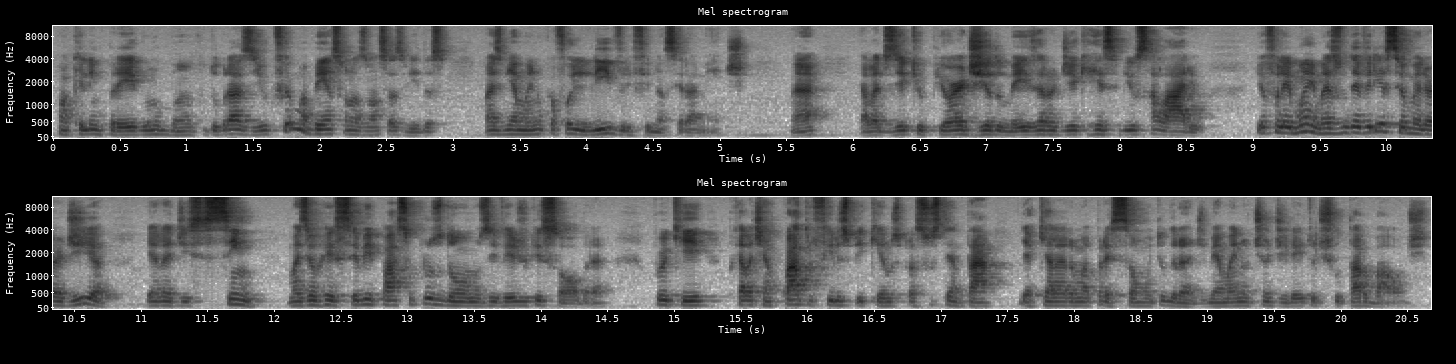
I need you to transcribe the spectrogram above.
com aquele emprego no Banco do Brasil, que foi uma benção nas nossas vidas, mas minha mãe nunca foi livre financeiramente. Né? Ela dizia que o pior dia do mês era o dia que recebia o salário. E eu falei, mãe, mas não deveria ser o melhor dia? E ela disse, sim, mas eu recebo e passo para os donos e vejo o que sobra. Por quê? Porque ela tinha quatro filhos pequenos para sustentar e aquela era uma pressão muito grande. Minha mãe não tinha o direito de chutar o balde.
